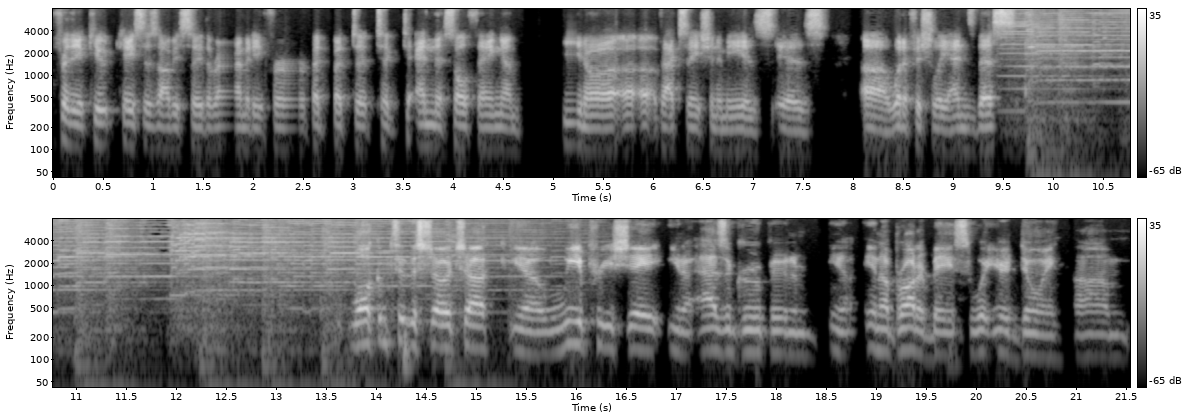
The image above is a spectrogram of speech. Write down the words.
for the acute cases, obviously the remedy for, but but to to, to end this whole thing, um, you know, a, a vaccination to me is is uh, what officially ends this. Welcome to the show, Chuck. You know, we appreciate, you know, as a group and, you know, in a broader base, what you're doing. Um,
